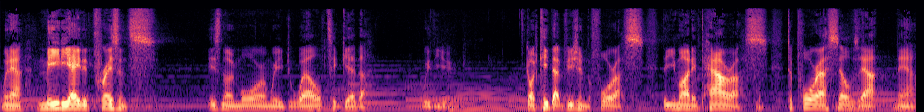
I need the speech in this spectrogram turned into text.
when our mediated presence is no more and we dwell together with you. God, keep that vision before us that you might empower us to pour ourselves out now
